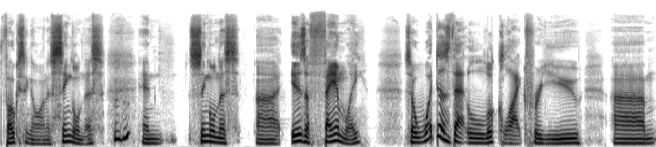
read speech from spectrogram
focusing on is singleness, and singleness uh, is a family. So, what does that look like for you um,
